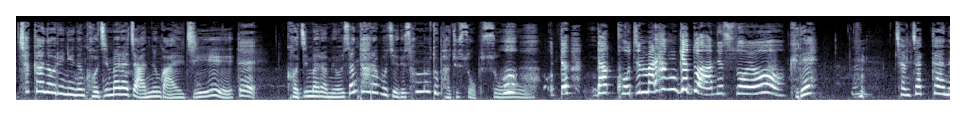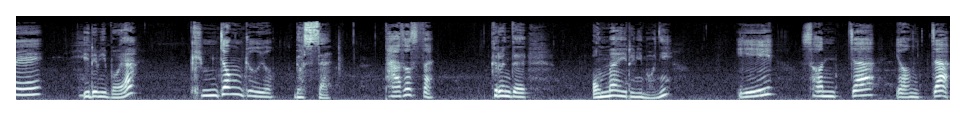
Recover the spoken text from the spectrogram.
착한 어린이는 거짓말하지 않는 거 알지? 네. 거짓말하면 산타 할아버지에게 선물도 받을 수 없어. 어, 나, 나 거짓말 한 개도 안 했어요. 그래? 참 착하네. 이름이 뭐야? 김정규요. 몇 살? 다섯 살. 그런데 엄마 이름이 뭐니? 이, 선자, 영자.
